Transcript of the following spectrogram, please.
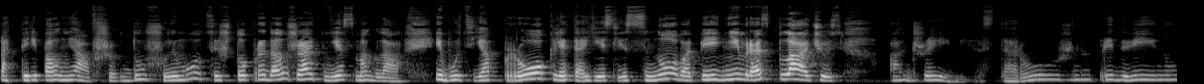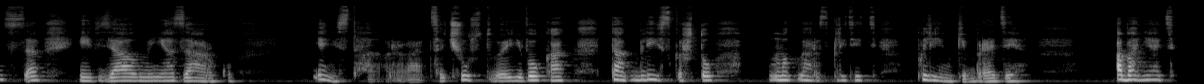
от переполнявших душу эмоций, что продолжать не смогла. И будь я проклята, если снова перед ним расплачусь. А Джейми осторожно придвинулся и взял меня за руку. Я не стала рваться, чувствуя его как так близко, что могла разглядеть пылинки в броде, обонять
